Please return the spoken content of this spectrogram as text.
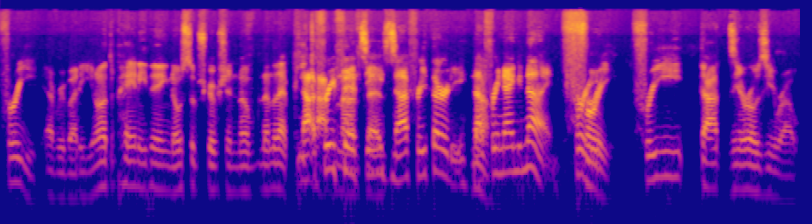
Free, everybody. You don't have to pay anything, no subscription, no none of that. Not free 50, nonsense. not free 30, No. not free 99. Free. free. Free dot zero zero.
